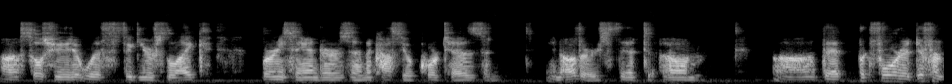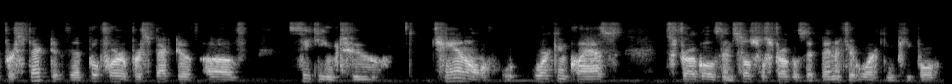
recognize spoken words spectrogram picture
uh, associated with figures like Bernie Sanders and Ocasio Cortez and, and others that um, uh, that put forward a different perspective, that put forward a perspective of seeking to channel working class struggles and social struggles that benefit working people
